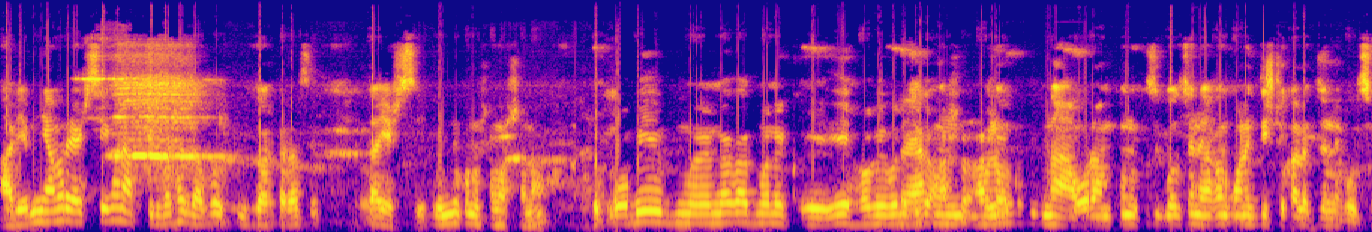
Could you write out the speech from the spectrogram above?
আর এমনি আমরা এসছি এখানে আত্মীয় বাসা যাব একটু দরকার আছে তাই এসছি অন্য কোনো সমস্যা না। তো কবে মানে নাগাদ মানে এ- হবে বলে না ওরকম কোনো কিছু বলছে না এখন অনির্দিষ্টকালের জন্য বলছে।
